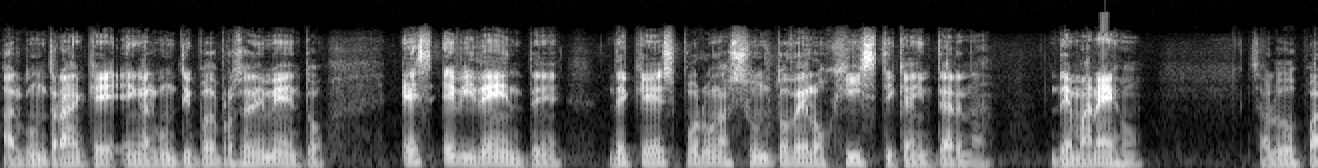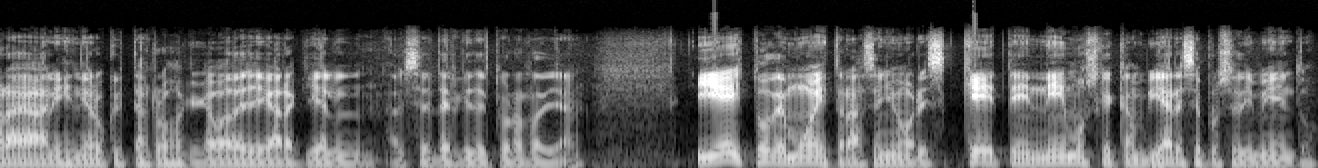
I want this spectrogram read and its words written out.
algún tranque en algún tipo de procedimiento, es evidente de que es por un asunto de logística interna, de manejo. Saludos para el ingeniero Cristian Roja que acaba de llegar aquí al, al set de arquitectura radial. Y esto demuestra, señores, que tenemos que cambiar ese procedimiento.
